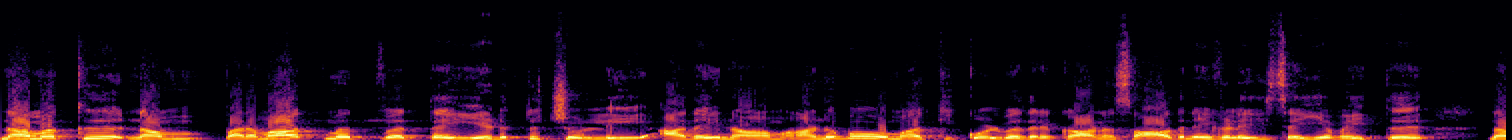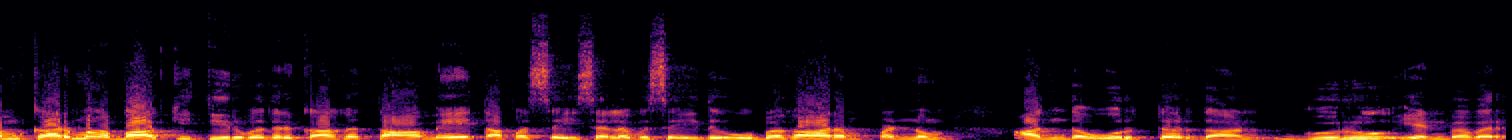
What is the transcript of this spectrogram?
நமக்கு நம் பரமாத்மத்துவத்தை எடுத்துச் சொல்லி அதை நாம் அனுபவமாக்கிக் கொள்வதற்கான சாதனைகளை செய்ய வைத்து நம் கர்ம பாக்கி தீர்வதற்காக தாமே தபஸை செலவு செய்து உபகாரம் பண்ணும் அந்த ஒருத்தர்தான் குரு என்பவர்.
